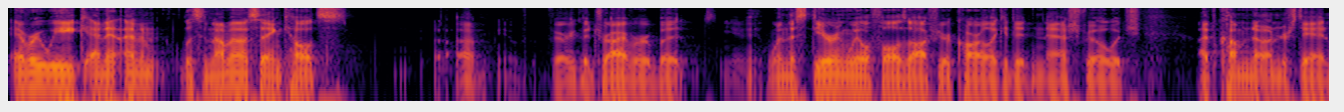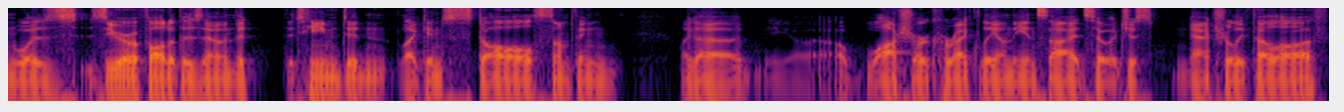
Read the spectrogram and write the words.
every week, and and listen, I'm not saying Kelt's a very good driver, but you know, when the steering wheel falls off your car like it did in Nashville, which I've come to understand was zero fault of his own. That the team didn't like install something like a a washer correctly on the inside, so it just naturally fell off.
